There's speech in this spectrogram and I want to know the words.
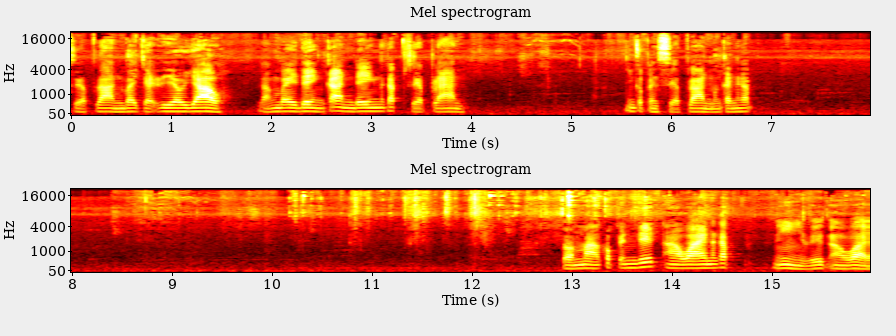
เสือปลานใบจะเรียวยาว หลังใบเด้งก้านเด้งนะครับ เสือปลานนี่ก็เป็นเสือปลานเหมือนกันนะครับ ต่อมาก็เป็นเรดอาวายนะครับ นี่เรดอาวาย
